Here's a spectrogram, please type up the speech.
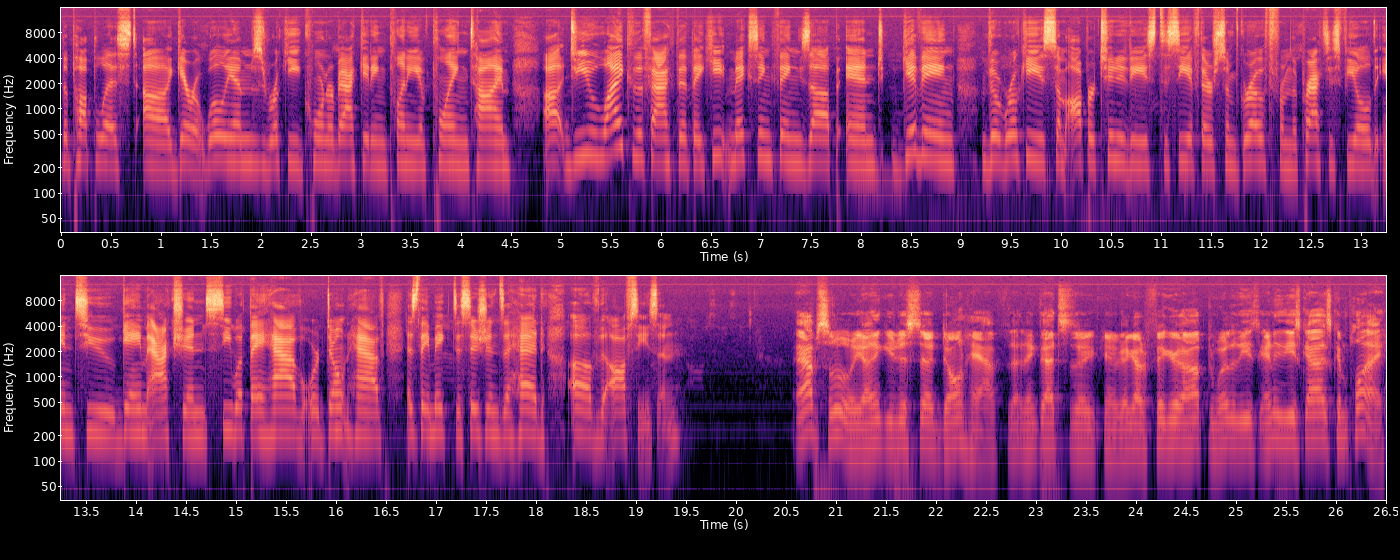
the pup list, uh, Garrett Williams, rookie cornerback, getting plenty of playing time. Uh, do you like the fact that they keep mixing things up and giving the rookies some opportunities to see if there's some growth from the practice field into game action, see what they have or don't have as they make decisions ahead of the offseason? Absolutely. I think you just said don't have. I think that's the you know, they got to figure out whether these any of these guys can play.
